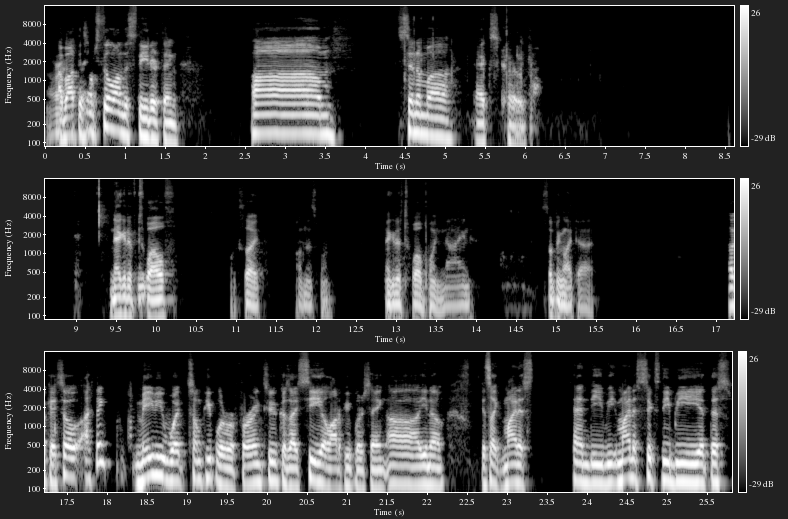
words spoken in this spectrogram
All right. About this, I'm still on this theater thing. Um, Cinema X curve. Negative 12, looks like on this one. Negative 12.9, something like that. Okay, so I think maybe what some people are referring to, because I see a lot of people are saying, uh, you know, it's like minus 10 dB, minus 6 dB at this.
